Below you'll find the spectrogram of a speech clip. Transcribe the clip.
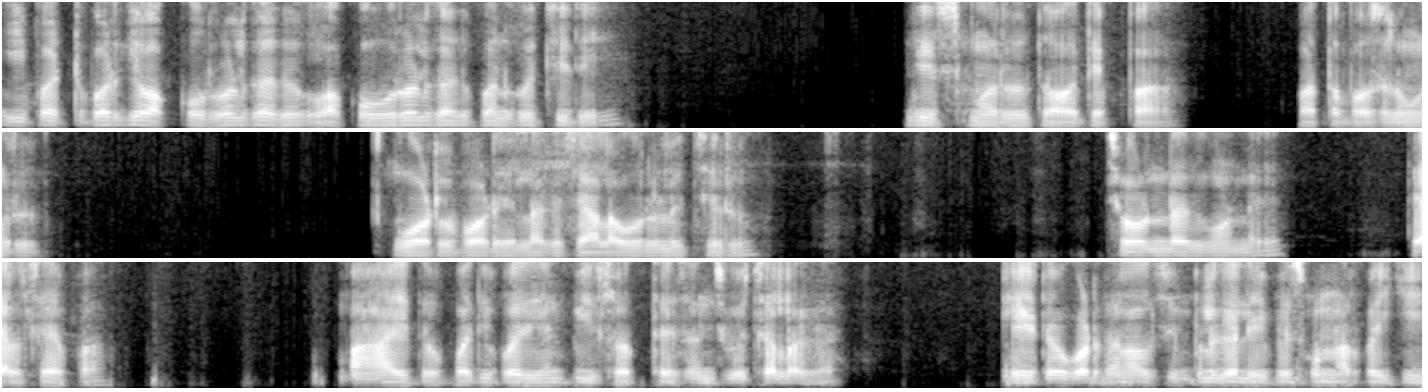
ఈ పట్టుబడికి ఒక్క ఊరోళ్ళు కాదు ఒక్క ఊరోళ్ళు కాదు పనికొచ్చేది. గిర్స్మరు తోగతిప్ప కొత్త పొసలమూరు గోటలపాడు ఇలాగ చాలా ఊరులు వచ్చారు. చూడండి అదిగోండి తెల్లచేప మా అయితే పది పదిహేను పీసులు వస్తాయి సంచికొచ్చి అలాగా ప్లేట్ ఒకటి తినాలి సింపుల్గా లేపేసుకున్నారు పైకి.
